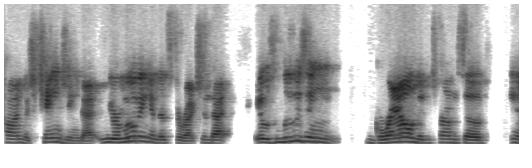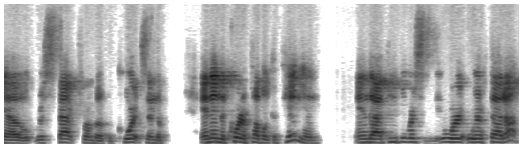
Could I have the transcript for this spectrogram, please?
time was changing, that we were moving in this direction, that it was losing ground in terms of, you know, respect from both the courts and the and in the court of public opinion, and that people were, were, were fed up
